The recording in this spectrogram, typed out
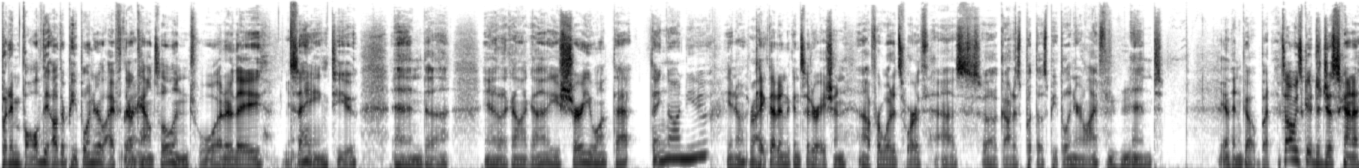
but involve the other people in your life, their Right. counsel, and what are they Yeah. saying to you, and uh, you know, they're kind of like, "Are you sure you want that?" Thing on you you know Right. take that into consideration uh, for what it's worth as uh, god has put those people in your life Mhm. and Yeah. then go but it's always good to just kind of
